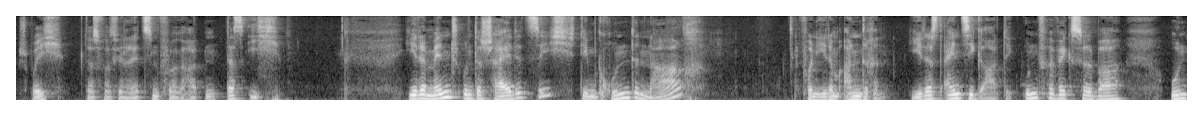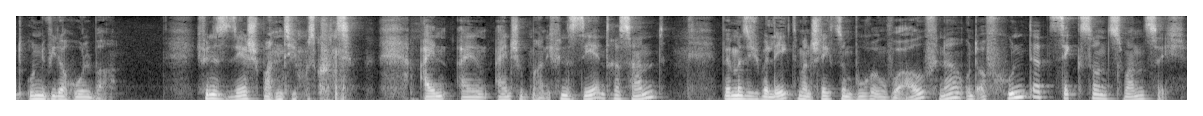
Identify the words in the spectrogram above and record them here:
Sprich, das, was wir in der letzten Folge hatten, das Ich. Jeder Mensch unterscheidet sich dem Grunde nach von jedem anderen. Jeder ist einzigartig, unverwechselbar und unwiederholbar. Ich finde es sehr spannend. Ich muss kurz einen Einschub machen. Ich finde es sehr interessant, wenn man sich überlegt, man schlägt so ein Buch irgendwo auf, ne, und auf 126,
